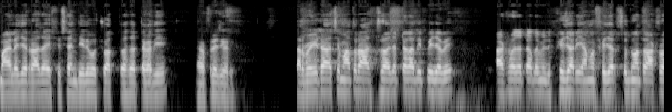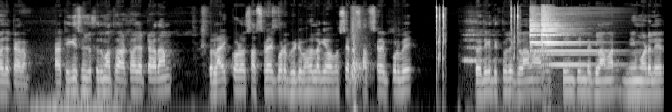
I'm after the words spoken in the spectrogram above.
মাইলেজের রাজা এসপি সাইন দিয়ে দেবো, চুয়াত্তর হাজার টাকা দিয়ে। ফ্রেশ গাড়ি। তারপরে এটা আছে মাত্র আঠেরো হাজার টাকা দিয়ে পেয়ে যাবে। আঠেরো হাজার টাকা দামের ফেজারই, আমার ফেজার শুধুমাত্র আঠেরো হাজার টাকা দাম। হ্যাঁ ঠিকই শুনছো, শুধুমাত্র আঠেরো হাজার টাকা দাম। তো লাইক করো সাবস্ক্রাইব করো ভিডিও ভালো লাগে অবশ্যই এটা সাবস্ক্রাইব করবে। তো এদিকে দেখতে পাচ্ছি গ্লামার তিন তিনটে গ্লামার নিউ মডেলের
